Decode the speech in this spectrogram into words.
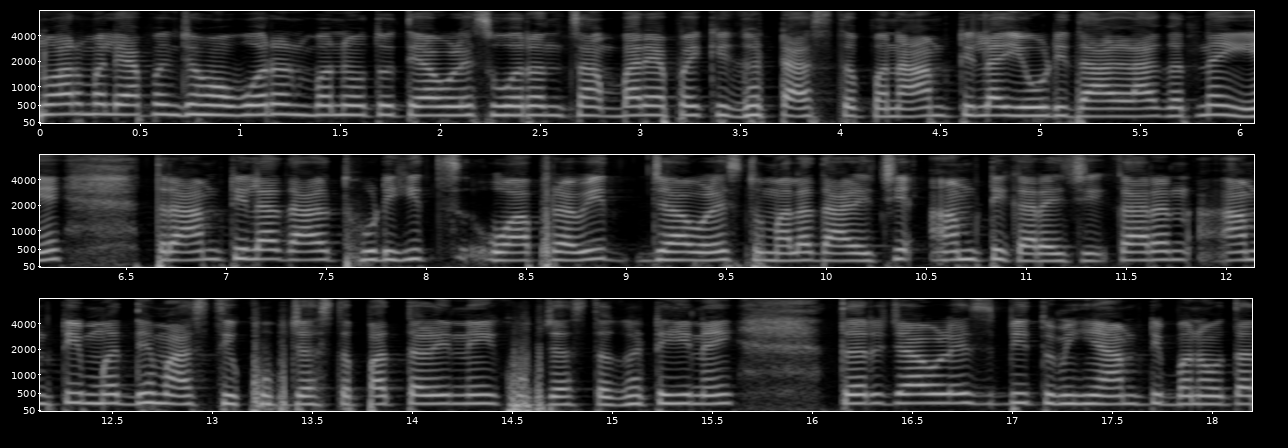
नॉर्मली आपण जेव्हा वरण बनवतो त्यावेळेस वरण चा बऱ्यापैकी घट्ट असतं पण आमटीला एवढी डाळ लागत नाही आहे तर आमटीला डाळ थोडीहीच वापरावी ज्यावेळेस तुम्हाला डाळीची आमटी करायची. कारण आमटी मध्यम असते खूप जास्त पातळी नाही खूप जास्त घटही नाही. तर ज्यावेळेस बी तुम्ही ही आमटी बनवता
